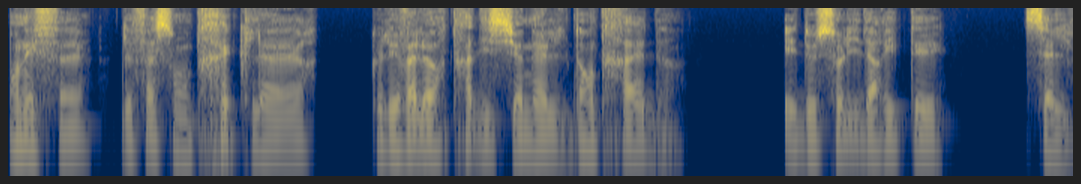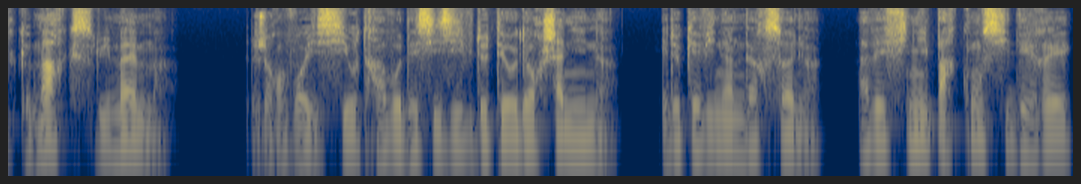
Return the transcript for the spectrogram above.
en effet, de façon très claire, que les valeurs traditionnelles d'entraide et de solidarité, celles que Marx lui-même, je renvoie ici aux travaux décisifs de Théodore Chanin et de Kevin Anderson, avait fini par considérer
